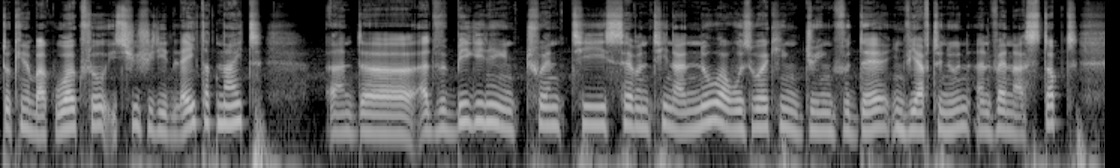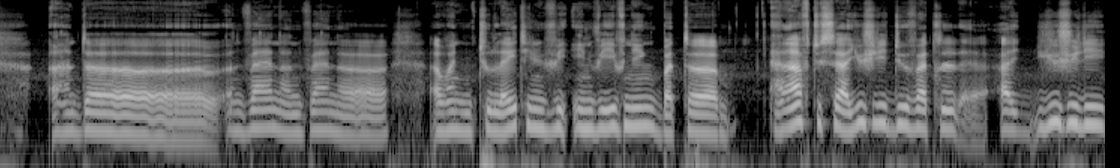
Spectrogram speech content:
talking about workflow, it's usually late at night. And uh, at the beginning in 2017, I know I was working during the day in the afternoon, and then I stopped, and uh, and then and then uh, I went too late in the in the evening. But uh, I have to say, I usually do that. I usually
